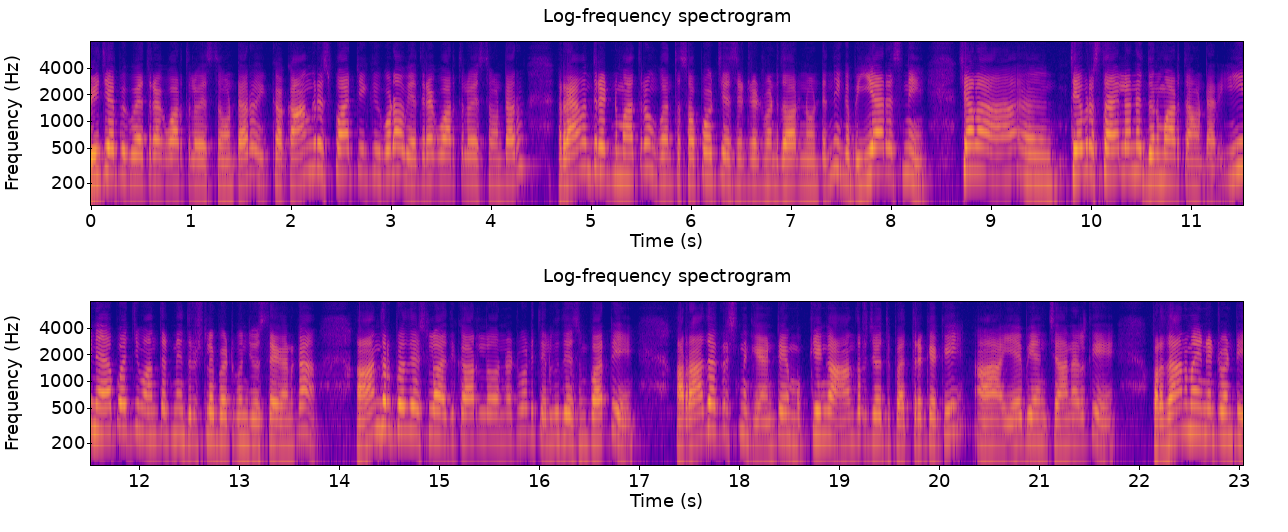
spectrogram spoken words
బీజేపీకి వ్యతిరేక వార్తలు వేస్తూ ఉంటారు. ఇంకా కాంగ్రెస్ పార్టీకి కూడా వ్యతిరేక వార్తలు వేస్తూ ఉంటారు. రేవంత్ రెడ్డిని మాత్రం కొంత సపోర్ట్ చేసేటటువంటి ధోరణి ఉంటుంది. ఇంకా బీఆర్ఎస్ని చాలా తీవ్ర స్థాయిలోనే దున్మాడుతూ ఉంటారు. ఈ నేపథ్యం అంతటిని దృష్టిలో పెట్టుకుని చూస్తే కనుక ఆంధ్రప్రదేశ్లో అధికారంలో ఉన్నటువంటి తెలుగుదేశం పార్టీ ఆ రాధాకృష్ణకి అంటే ముఖ్యంగా ఆంధ్రజ్యోతి పత్రికకి ఆ ఏబిఎన్ ఛానల్కి ప్రధానమైనటువంటి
